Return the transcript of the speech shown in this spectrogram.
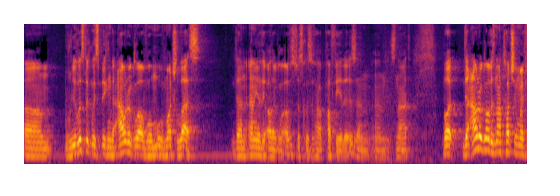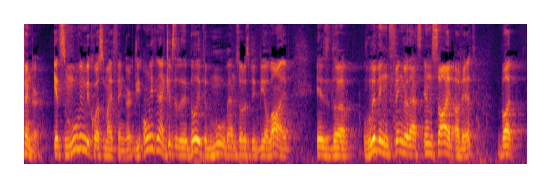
Um, realistically speaking, the outer glove will move much less than any of the other gloves, just because of how puffy it is, and, and it's not. But the outer glove is not touching my finger. It's moving because of my finger. The only thing that gives it the ability to move and, so to speak, be alive is the living finger that's inside of it, but,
